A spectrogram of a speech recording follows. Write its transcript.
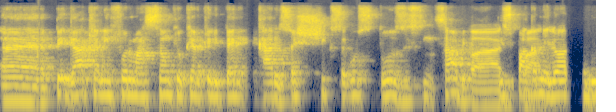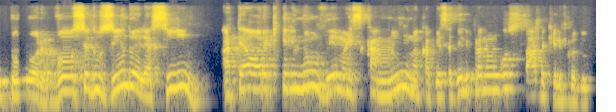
é, pegar aquela informação que eu quero que ele pegue. Cara, isso é chique, isso é gostoso, isso, sabe? Claro, isso paga claro. melhor o produtor. Vou seduzindo ele assim, até a hora que ele não vê mais caminho na cabeça dele para não gostar daquele produto.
